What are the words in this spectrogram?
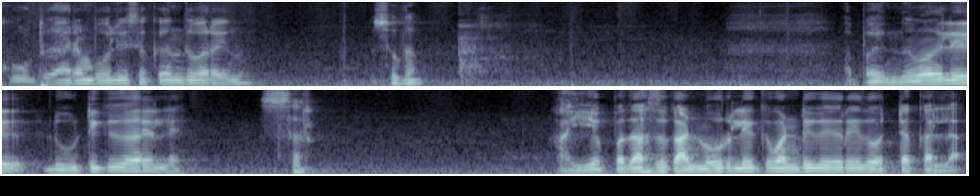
കൂട്ടുകാരൻ പോലീസൊക്കെ എന്ത് പറയുന്നു? സുഖം. അപ്പൊ ഇന്ന് മുതൽ ഡ്യൂട്ടിക്ക് കയറല്ലേ സർ. അയ്യപ്പദാസ് കണ്ണൂരിലേക്ക് വണ്ടി കയറിയത് ഒറ്റക്കല്ല.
